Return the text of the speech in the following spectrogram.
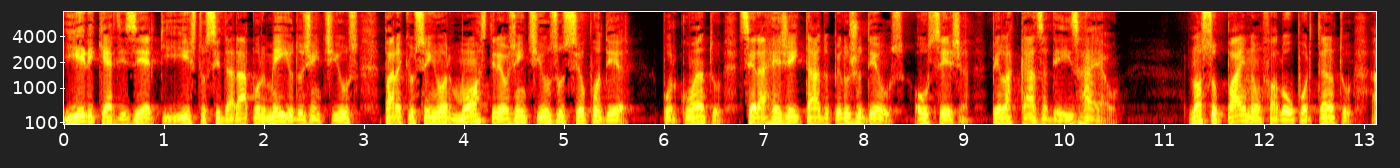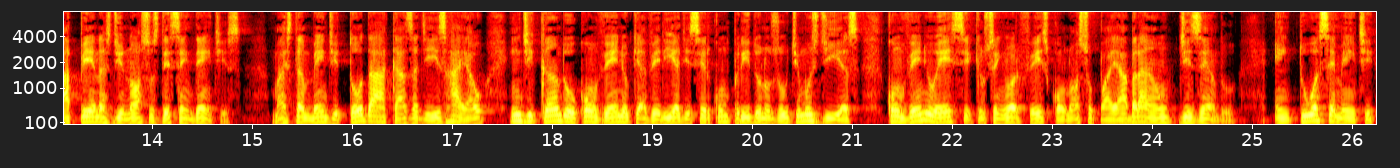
E ele quer dizer que isto se dará por meio dos gentios, para que o Senhor mostre aos gentios o seu poder, porquanto será rejeitado pelos judeus, ou seja, pela casa de Israel. Nosso Pai não falou, portanto, apenas de nossos descendentes, mas também de toda a casa de Israel, indicando o convênio que haveria de ser cumprido nos últimos dias, convênio esse que o Senhor fez com nosso pai Abraão, dizendo: Em tua semente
